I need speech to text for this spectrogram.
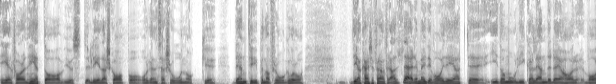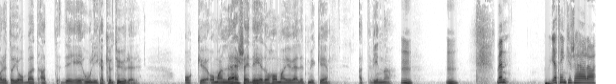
erfarenhet av just ledarskap och organisation och eh, den typen av frågor. Och det jag kanske framförallt lärde mig det var det att eh, i de olika länder där jag har varit och jobbat att det är olika kulturer. Och eh, om man lär sig det då har man ju väldigt mycket att vinna. Mm. Mm. Men jag tänker så här, eh,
